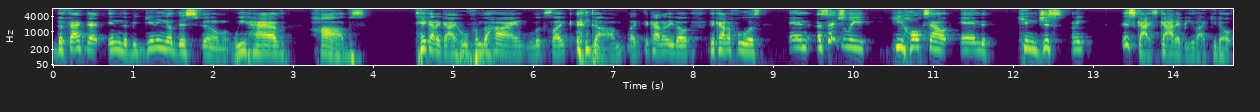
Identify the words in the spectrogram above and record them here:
the fact that in the beginning of this film, we have Hobbs take out a guy who from behind looks like Dom, like to kind of, you know, to kind of fool us. And essentially he hulks out and can just, I mean, this guy's gotta be like, you know,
